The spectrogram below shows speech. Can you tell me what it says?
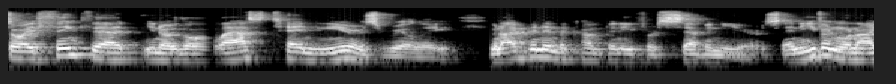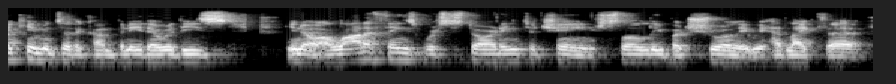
So I think that you know the last ten years, really. I mean, I've been in the company for seven years, and even when I came into the company, there were these you know, a lot of things were starting to change slowly but surely. We had like the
